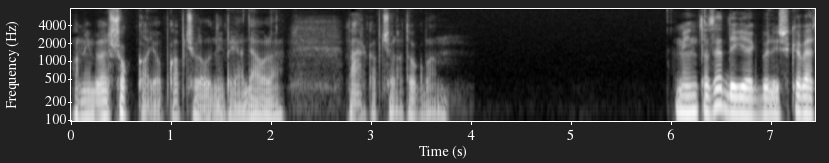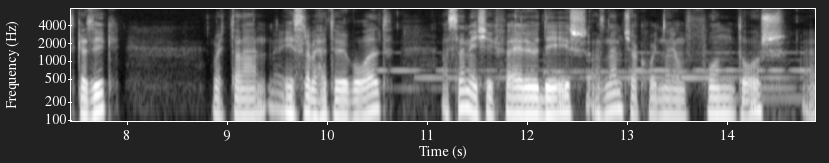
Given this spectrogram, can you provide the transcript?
amiből sokkal jobb kapcsolódni például a párkapcsolatokban. Mint az eddigiekből is következik, vagy talán észrevehető volt, a személyiségfejlődés az nem csak, hogy nagyon fontos, eh,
